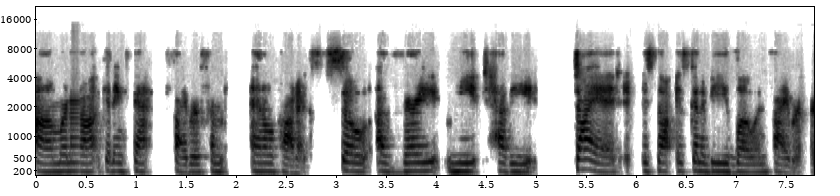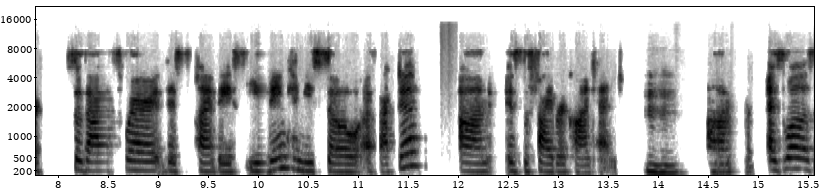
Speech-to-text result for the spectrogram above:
Um, we're not getting fat fiber from animal products. So a very meat heavy diet is not is going to be low in fiber. So that's where this plant based eating can be so effective. Um, is the fiber content, mm-hmm. um, as well as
